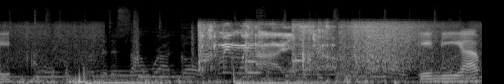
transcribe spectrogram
ดิที่แม่งไม่ตาย เกมดีครับ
